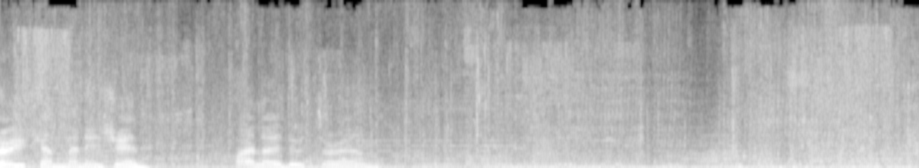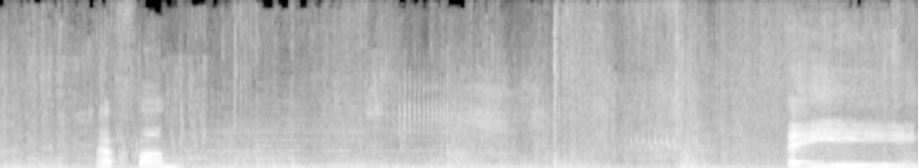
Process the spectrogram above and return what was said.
Sure you can manage it while I loot around. Have fun. Hey!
